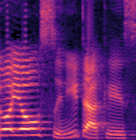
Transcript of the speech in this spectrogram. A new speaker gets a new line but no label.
Yoyo cine talkies.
